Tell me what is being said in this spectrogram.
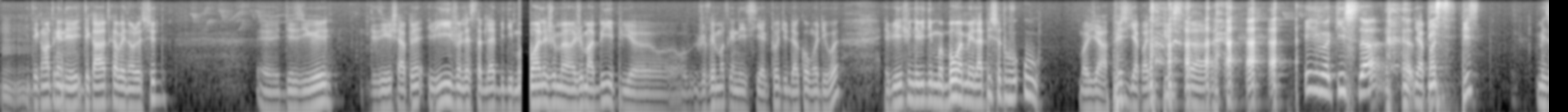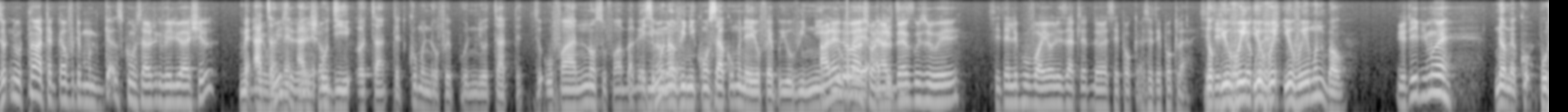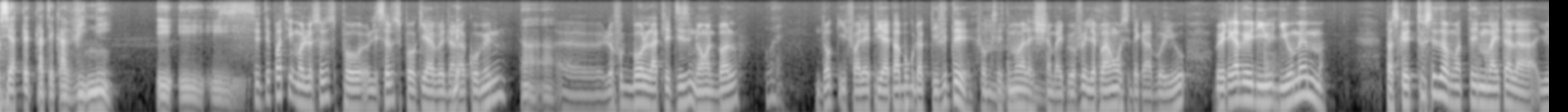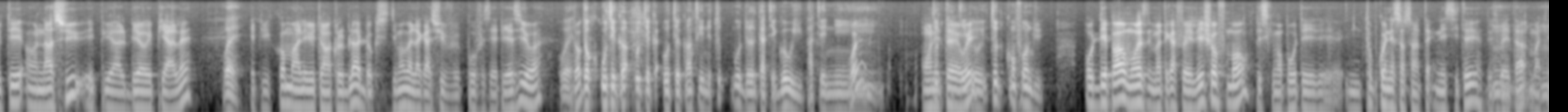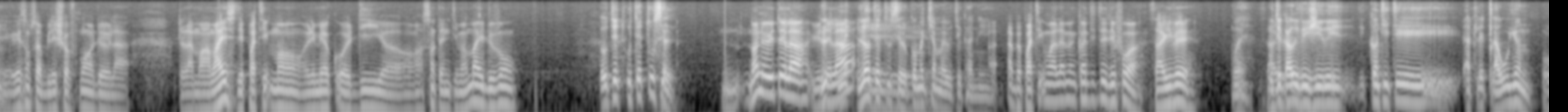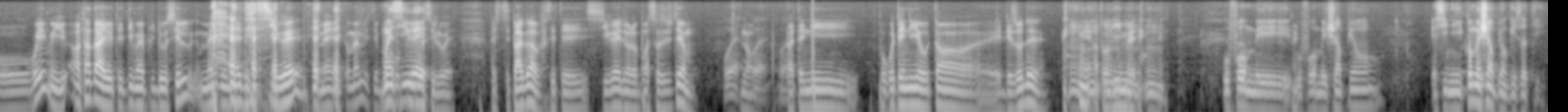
Mhm. il était entraîné, il était capable de travailler dans le sud, euh, Désiré, Désiré Chapin. Il vient de là, il dit Bon, allez, je je m'habille et puis euh, je vais m'entraîner ici avec toi. Tu es d'accord? Moi, je dis Ouais. Et puis, il finit, il dit moi, Bon, mais la piste se trouve où? Moi, je dis Ah, piste, il n'y a pas de piste là. il dit Moi, qui ça? Il n'y a pas de piste. Mais autres, nous, autant tête quand vous mon gaz comme ça, je vais lui Achille. Mais attends, oui, mais allez, on dit autant peut-être comment on fait pour nous autant peut-être ou fait un non ou fait un bagage mon non. venir comme ça comment on fait pour venir Alain pour de faire Vasson, Albert. Gouzoué, c'était les pouvoirs des athlètes de cette époque- à cette époque-là. donc you voyez mon bon Je dis, puis moi, non mais pour ces athlètes là t'es qu'à venir et et et C'était pratiquement le seul sport, les seuls sports qu'il y avait dans Mais- la commune. ah, ah, Euh, le football, l'athlétisme, le handball. ouais Donc, il fallait. Puis, il n'y avait pas beaucoup d'activités. Il que Mm. c'était même la chambre. Fait, les parents aussi étaient Mais ils étaient capables de dire eux-mêmes. Parce que tous ces enfants, là, ils étaient en Assu, et puis Albert et puis Alain. Ouais Et puis, comme Alain était en club là, donc moi qui a suivi le professeur PSU. Hein. ouais Donc- donc où t'es entraîné toute modèle catégorie pas tenir Ouais. On était, oui. toutes confondues Au départ, moi, je m'étais fait l'échauffement, puisqu'ils m'ont porté une toute connaissance en technicité de ce état. mm, J'étais responsable de l'échauffement de la, de la marmaille. C'était pratiquement le mercredi euh, en centaine de marmailles devant. Ou t'es tout seul? Non, il était là. Il était là. L'autre est tout seul. Combien de temps vous êtes gagné ah, ben, Pratiquement la même quantité des fois. Ça arrivait. Ouais. Vous êtes arrivé à gérer quantité athlète là où oh, Oui, mais en tant que était plus docile, mais il y des cirés, mais quand même, c'était beaucoup plus docile. Ouais. Mais c'était pas grave, c'était ciré dans le bon sens du terme. Ouais, non, ouais, ouais. Pas tenir, pour tenir autant euh, des odeurs, mm, entre mm, guillemets. Mm, vous formez, vous formez champion, et signé comme un champion qui sorti.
